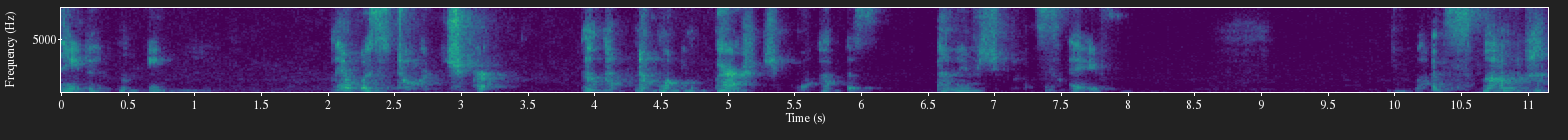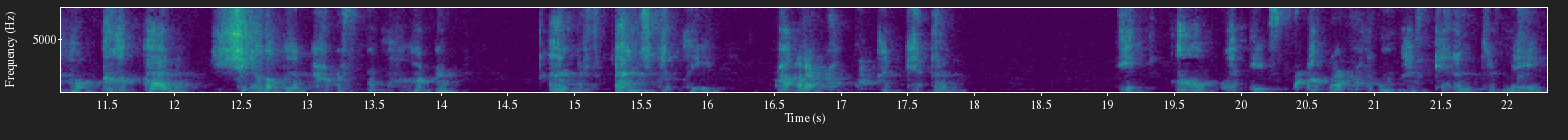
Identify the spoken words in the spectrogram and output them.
needed me. It was torture, not knowing where she was and if she was safe. But somehow God shielded her from harm and eventually brought her home again. He always brought her home again to me,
